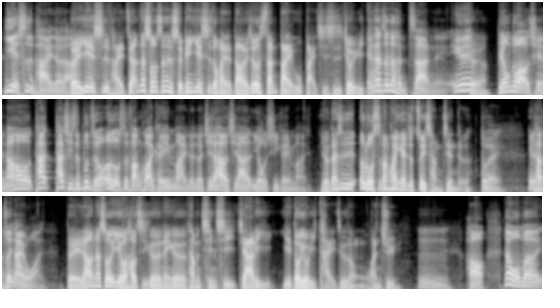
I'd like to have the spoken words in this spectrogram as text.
夜市牌的啦。对，夜市牌这样，那时候真的随便夜市都买得到，也就三百五百，其实就有一台。哎、欸，那真的很赞哎，因为不用多少钱。然后它它其实不只有俄罗斯方块可以买，对不对？其实还有其他游戏可以买。有，但是俄罗斯方块应该就最常见的了。对，因为它最耐玩。对，然后那时候也有好几个那个他们亲戚家里也都有一台这种玩具。嗯，好，那我们。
